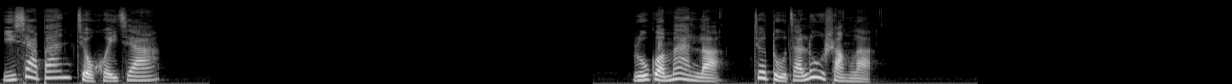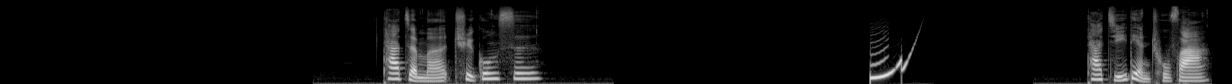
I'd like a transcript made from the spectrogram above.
一下班就回家。如果慢了，就堵在路上了。他怎么去公司？他几点出发？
